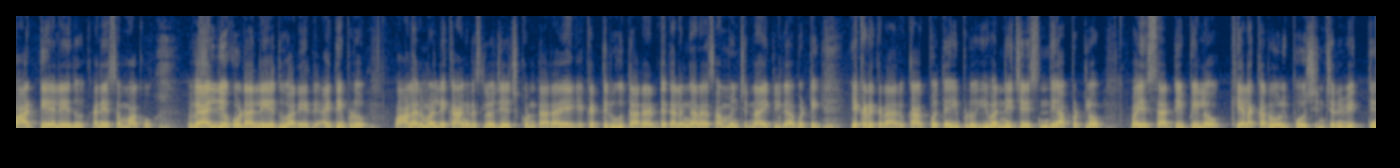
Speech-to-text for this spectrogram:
పార్టీ లేదు. కనీసం మాకు వాల్యూ కూడా లేదు అనేది. అయితే ఇప్పుడు వాళ్ళని మళ్ళీ కాంగ్రెస్లో చేర్చుకుంటారా? ఎక్కడ తిరుగుతారా? అంటే తెలంగాణకు సంబంధించిన నాయకులు కాబట్టి ఇక్కడికి రారు. కాకపోతే ఇప్పుడు ఇవన్నీ చేసింది అప్పట్లో వైఎస్ఆర్టీపీలో కీలక రోల్ పోషించిన వ్యక్తి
